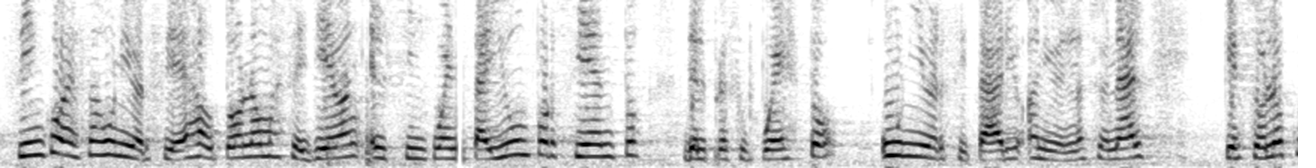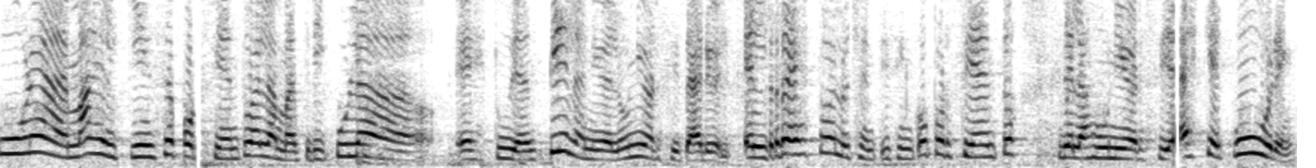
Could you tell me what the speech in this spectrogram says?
cinco de esas universidades autónomas se llevan el 51% del presupuesto universitario a nivel nacional que solo cubre además el 15% de la matrícula estudiantil a nivel universitario. El, resto del 85% de las universidades que cubren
